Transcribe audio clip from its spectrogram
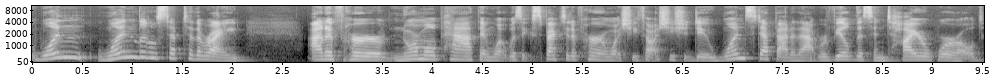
one one little step to the right out of her normal path and what was expected of her and what she thought she should do. One step out of that revealed this entire world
